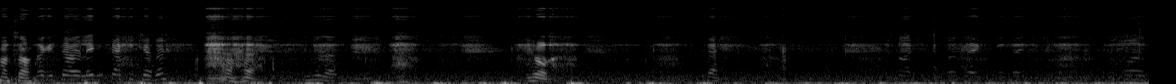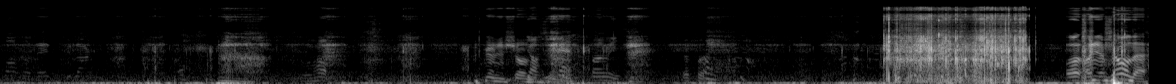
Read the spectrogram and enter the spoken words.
my top. Okay, so let's stack each other. Yo. Go on your shoulders. Yeah, you can. Follow me. Go for it. What, on your shoulder?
